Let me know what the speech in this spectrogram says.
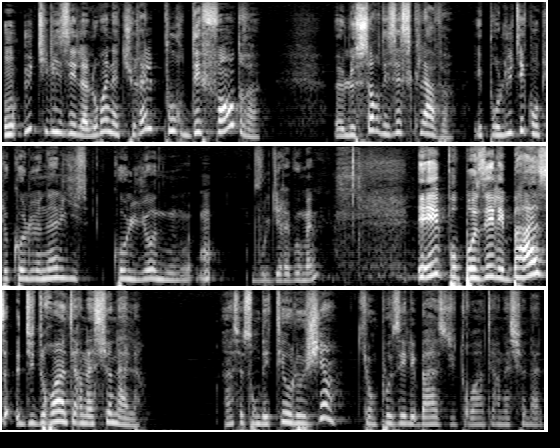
ont utilisé la loi naturelle pour défendre euh, le sort des esclaves et pour lutter contre le colonialisme. vous le direz vous-même et pour poser les bases du droit international. Hein, ce sont des théologiens qui ont posé les bases du droit international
